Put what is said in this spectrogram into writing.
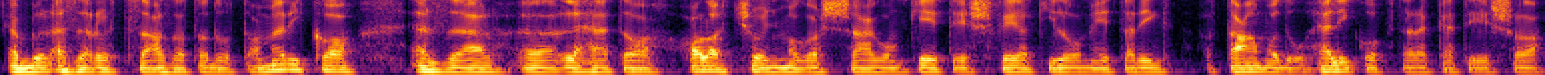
ebből 1500-at adott Amerika, ezzel lehet a alacsony magasságon két és fél kilométerig a támadó helikoptereket és a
